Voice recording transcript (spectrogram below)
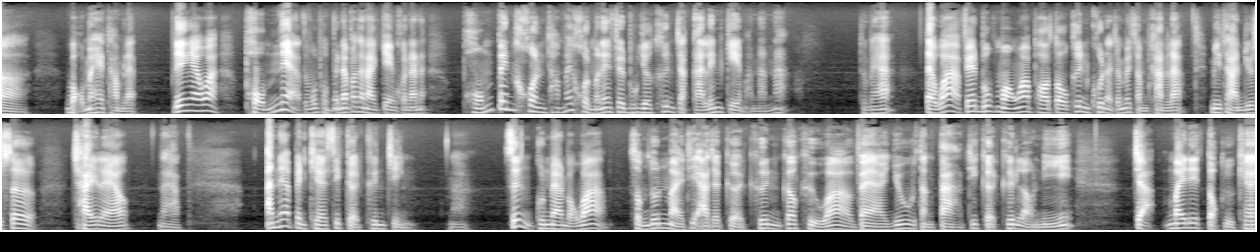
บอกไม่ให้ทำแล้วเรียกง่ายว่าผมเนี่ยสมมติผมเป็นนักพัฒนาเกมคนนั้น ผมเป็นคนทำให้คนมาเล่น Facebook เยอะขึ้นจากการเล่นเกมอันนั้นน่ะ ถูกไหมฮะ แต่ว่า Facebook มองว่าพอโตขึ้นคุณอาจจะไม่สำคัญแล้ว มีฐาน user ใช้แล้วนะครับ อันนี้เป็นเคสที่เกิดขึ้นจริงนะซึ่งคุณแมนบอกว่าสมดุลใหม่ที่อาจจะเกิดขึ้นก็คือว่า value ต่างๆ ที่เกิดขึ้นเหล่านี้ จะไม่ได้ตกอยู่แค่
